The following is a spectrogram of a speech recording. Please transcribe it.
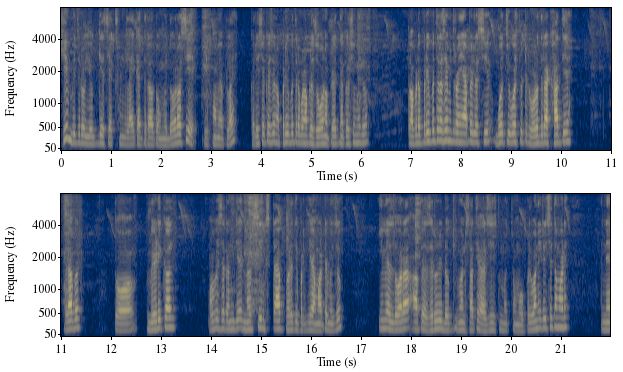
જે મિત્રો યોગ્ય શૈક્ષણિક લાયકાત ધરાવતા ઉમેદવારો છે એ ફોર્મ એપ્લાય કરી શકે છે. અને પરિપત્ર પણ આપણે જોવાનો પ્રયત્ન કરીશું મિત્રો. તો આપણે પરિપત્ર છે મિત્રો અહીંયા આપેલા છે, ગોત્રી હોસ્પિટલ વડોદરા ખાતે. બરાબર? તો મેડિકલ ઓફિસર અંગે નર્સિંગ સ્ટાફ ભરતી પ્રક્રિયા માટે મુજબ ઈમેલ દ્વારા આપે જરૂરી ડોક્યુમેન્ટ સાથે અરજી મોકલવાની રહેશે તમારે. અને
